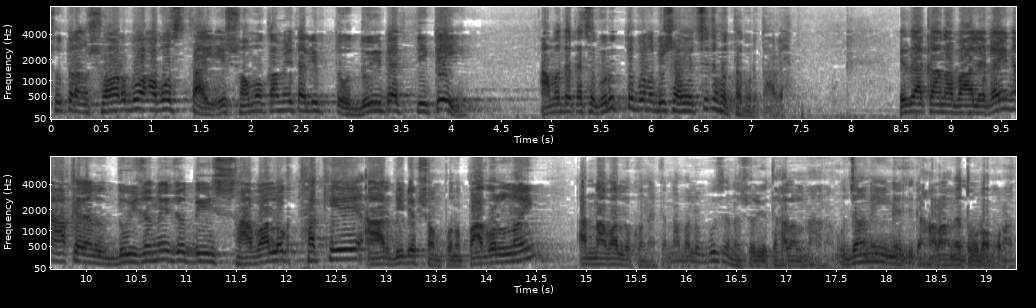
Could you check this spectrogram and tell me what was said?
সুতরাং সর্ব অবস্থায় সমকামিতা লিপ্ত দুই ব্যক্তিকেই আমাদের কাছে গুরুত্বপূর্ণ বিষয় হচ্ছে যে হত্যা করতে হবে। এদা কানা বালেগাইন আকেরান দুইজনে যদি সাবালক থাকে, আর বিবেক সম্পন্ন পাগল নয়, আর নাবালক না নাবালক বুঝে না শরীয়তে হালাল না হারাম। ও জানেই না যেটা হারাম, এত বড় অপরাধ।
